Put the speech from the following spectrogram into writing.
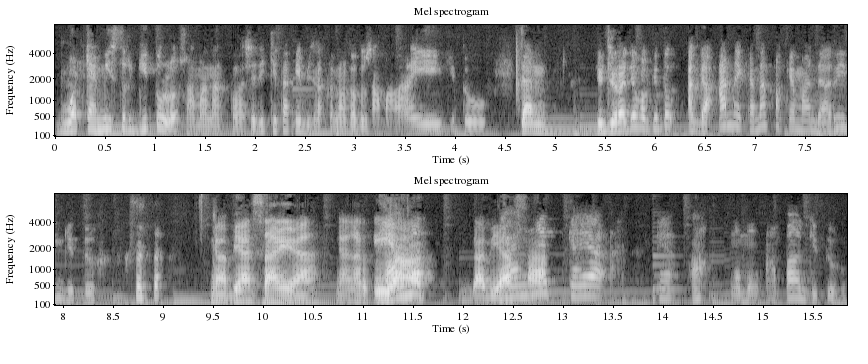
Buat chemistry gitu loh sama anak kelas. Jadi kita kayak bisa kenal satu sama lain gitu. Dan jujur aja waktu itu agak aneh karena pakai Mandarin gitu. nggak biasa ya nggak ngerti iya banget nggak biasa Banget kayak kayak ah ngomong apa gitu.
